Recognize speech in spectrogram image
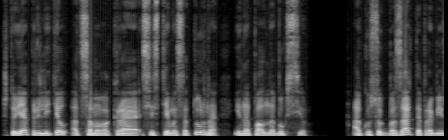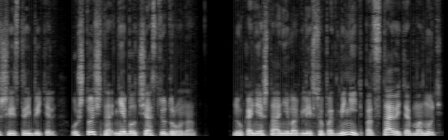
что я прилетел от самого края системы Сатурна и напал на буксир. А кусок базальта, пробивший истребитель, уж точно не был частью дрона. Ну, конечно, они могли все подменить, подставить, обмануть.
